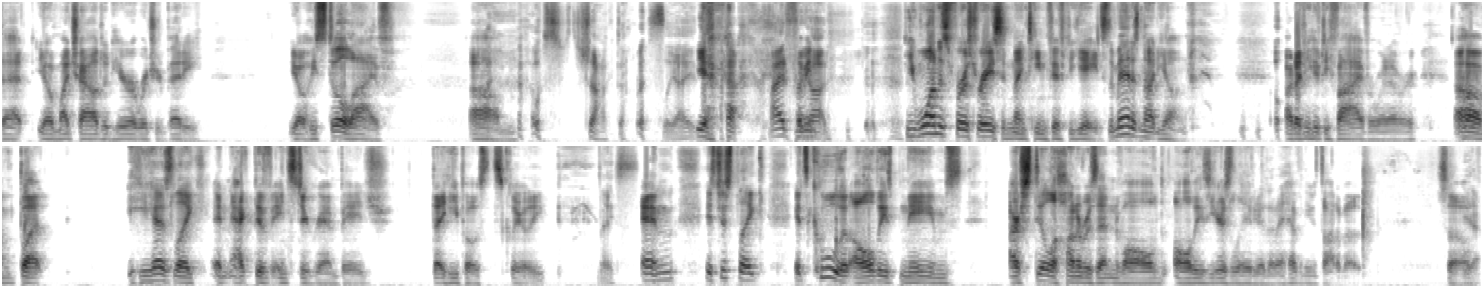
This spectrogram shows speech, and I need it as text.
that you know my childhood hero Richard Petty, you know, he's still alive. Um, I was shocked, honestly. I yeah, I had I mean- forgotten. he won his first race in 1958. So the man is not young, or 1955 or whatever. Um, but he has like an active Instagram page that he posts clearly. nice. and it's just like it's cool that all these names are still 100% involved all these years later that i haven't even thought about so Yeah.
